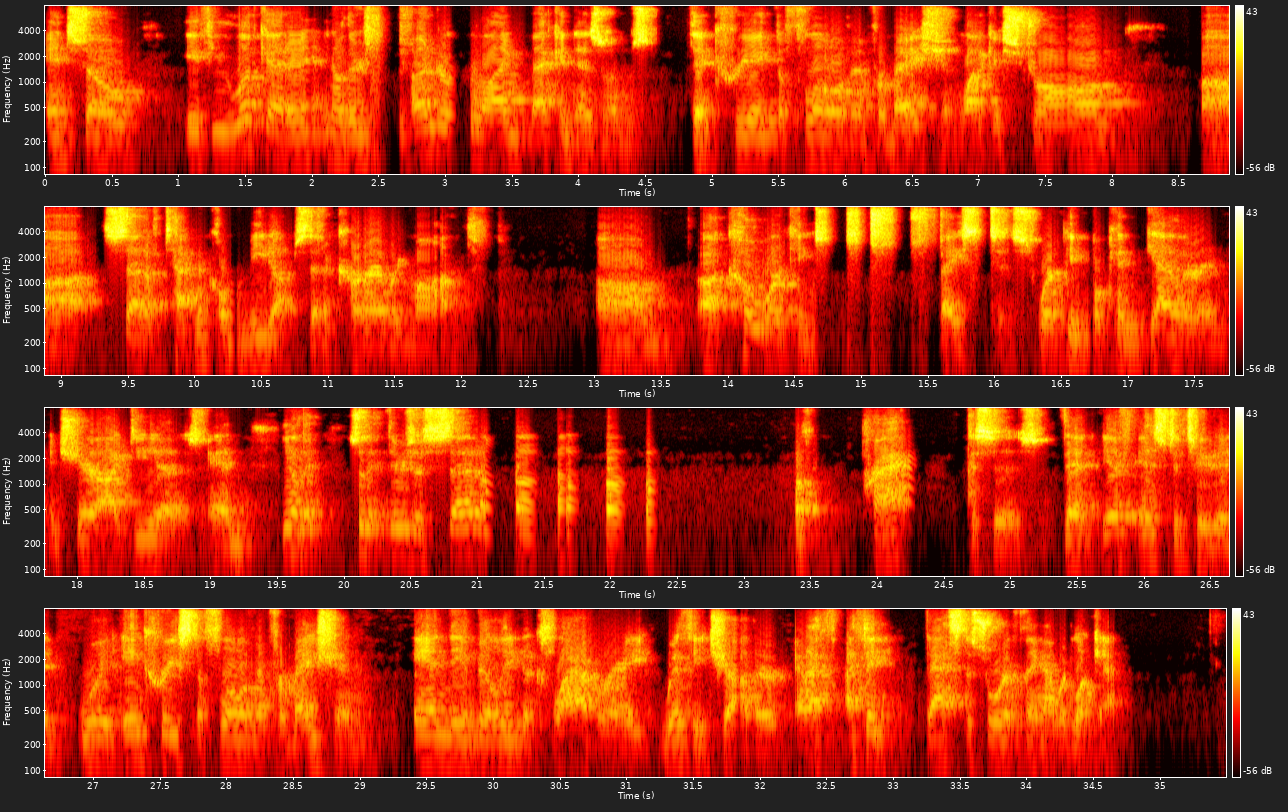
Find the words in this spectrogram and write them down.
And so, if you look at it, you know, there's underlying mechanisms that create the flow of information, like a strong uh, set of technical meetups that occur every month, um, uh, co-working spaces where people can gather and, and share ideas, and you know, that, so that there's a set of, of practices that, if instituted, would increase the flow of information and the ability to collaborate with each other. And I, I think that's the sort of thing I would look at.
